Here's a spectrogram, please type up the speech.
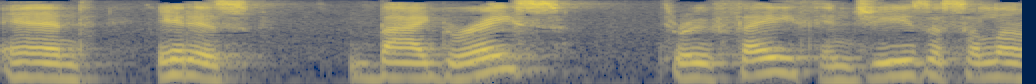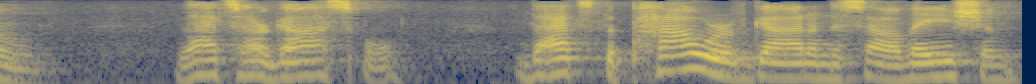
and it is by grace through faith in Jesus alone. That's our gospel. That's the power of God unto salvation.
